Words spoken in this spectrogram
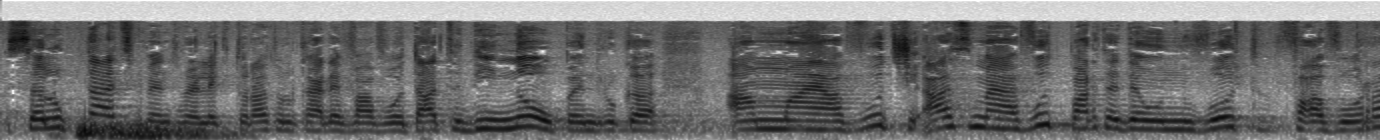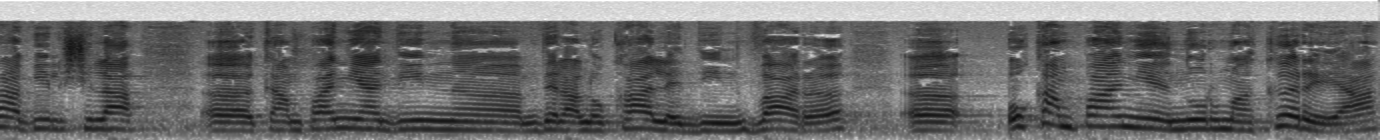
să luptați pentru electoratul care v-a votat din nou, pentru că am mai avut și ați mai avut parte de un vot favorabil și la uh, campania din, uh, de la locale din vară, uh, o campanie în urma căreia,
